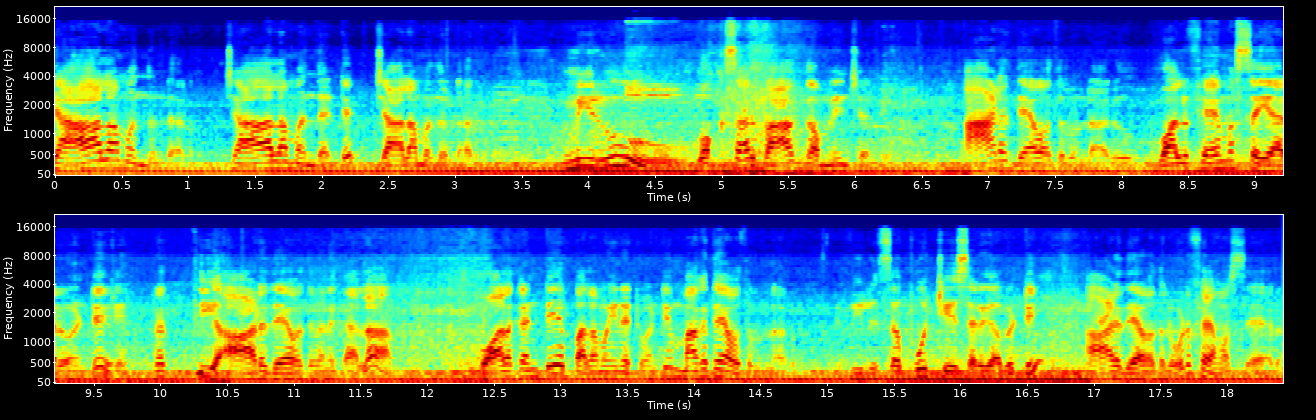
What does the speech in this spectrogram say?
చాలామంది ఉన్నారు చాలామంది అంటే చాలామంది ఉన్నారు మీరు ఒక్కసారి బాగా గమనించండి. ఆడదేవతలు ఉన్నారు. వాళ్ళు ఫేమస్ అయ్యారు అంటే ప్రతి ఆడ దేవత వెనకాల వాళ్ళకంటే బలమైనటువంటి మగ దేవతలు ఉన్నారు. వీళ్ళు సపోర్ట్ చేశారు కాబట్టి ఆడదేవతలు కూడా ఫేమస్ అయ్యారు.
